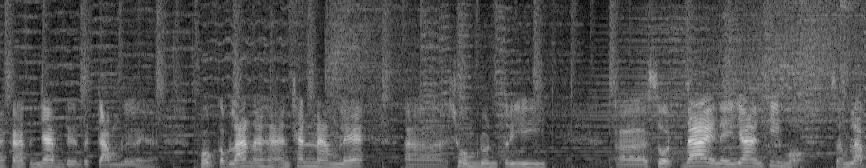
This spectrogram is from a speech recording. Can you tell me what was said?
นะคะสัญญาไปเดินประจำเลยนะพบกับร้านอาหารชั้นนำและชมดนตรีสดได้ในย่านที่เหมาะสำหรับ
